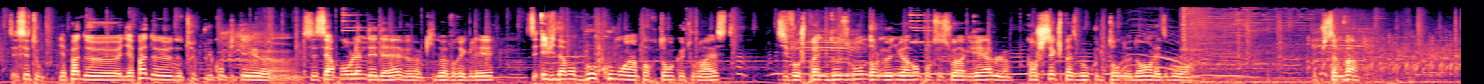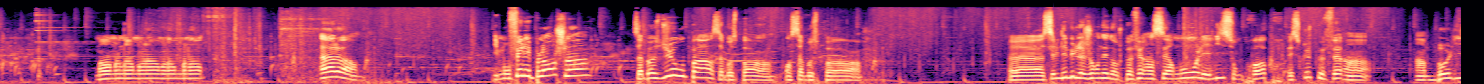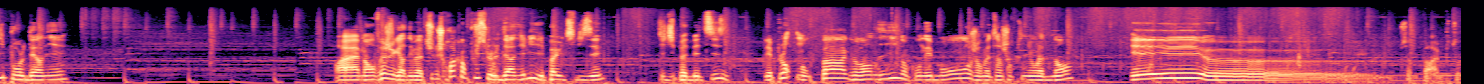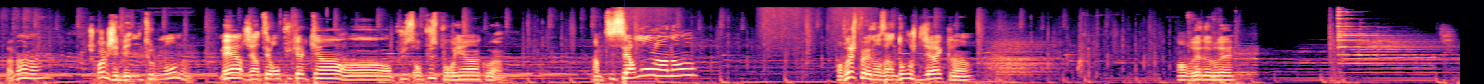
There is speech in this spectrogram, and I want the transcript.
C'est- tout. Il n'y a pas de, y a pas de, truc plus compliqué. euh, c'est c'est un problème des devs euh, qui doivent régler. C'est évidemment beaucoup moins important que tout le reste. S'il faut que je prenne deux secondes dans le menu avant pour que ce soit agréable, quand je sais que je passe beaucoup de temps dedans, let's go. hein. Et puis ça me va. Alors, ils m'ont fait les planches là? Ça bosse dur ou pas? Ça bosse pas. hein. Oh, ça bosse pas. Euh, c'est le début de la journée donc je peux faire un sermon, les lits sont propres. Est-ce que je peux faire un, un beau lit pour le dernier? Ouais, mais en vrai, je vais garder ma thune. Je crois qu'en plus, le dernier lit n'est pas utilisé. Si je dis pas de bêtises. Les plantes n'ont pas grandi, donc on est bon. Je vais remettre un champignon là-dedans. Et. Euh... Ça me paraît plutôt pas mal. Hein. Je crois que j'ai béni tout le monde. Merde, j'ai interrompu quelqu'un plus, en plus pour rien, quoi. Un petit sermon là, non? En vrai, je peux aller dans un donge direct là. hein. En vrai de vrai.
